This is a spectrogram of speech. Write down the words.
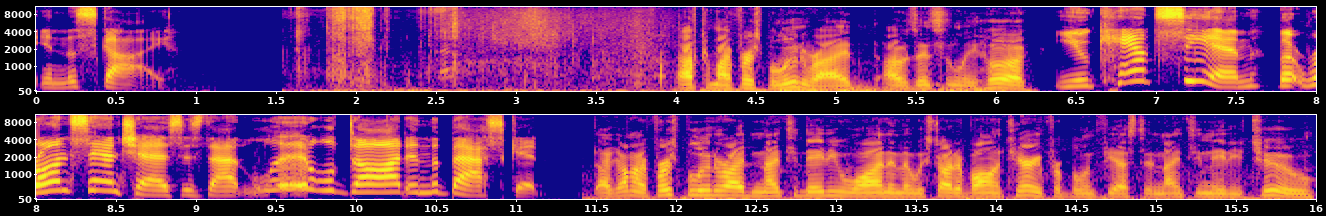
in the sky after my first balloon ride, I was instantly hooked. You can't see him, but Ron Sanchez is that little dot in the basket. I got my first balloon ride in 1981, and then we started volunteering for Balloon Fiesta in 1982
